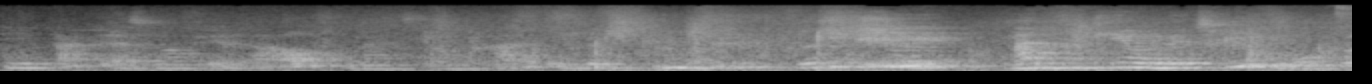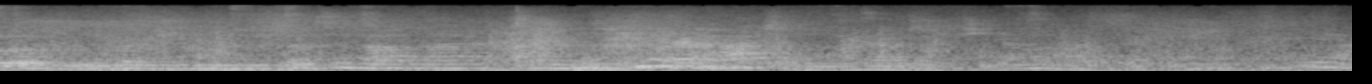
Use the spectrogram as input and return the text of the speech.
vielen Dank erstmal für Ihre Aufmerksamkeit. Und ich wünsche an die Geometriegruppe. Das sind auch mal sehr gerne. Ja.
